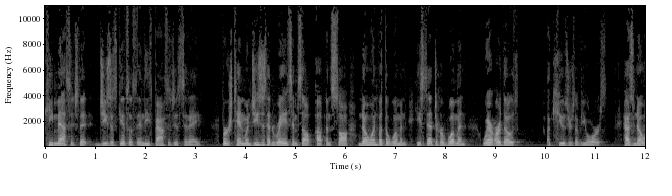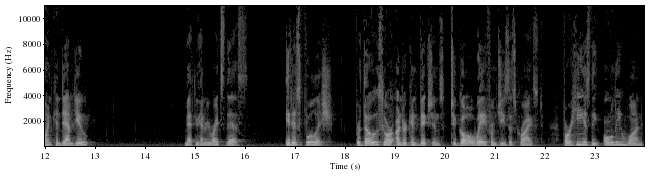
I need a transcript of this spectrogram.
key message that Jesus gives us in these passages today. Verse 10 When Jesus had raised himself up and saw no one but the woman, he said to her, Woman, where are those accusers of yours? Has no one condemned you? Matthew Henry writes this It is foolish for those who are under convictions to go away from Jesus Christ, for he is the only one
